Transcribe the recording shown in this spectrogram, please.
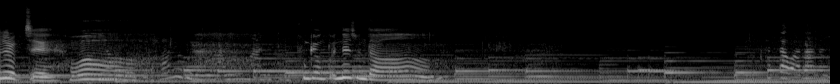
지럽지? 와. 풍경 끝내준다. 갔다 와 나는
